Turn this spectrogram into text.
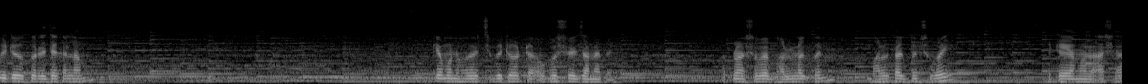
ভিডিও করে দেখালাম। কেমন হয়েছে ভিডিওটা অবশ্যই জানাবেন। আপনারা সবাই ভালো লাগবেন ভালো থাকবেন সবাই। এটাই আমার আশা।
